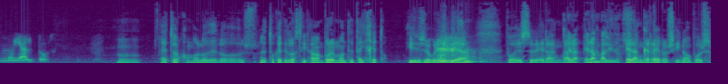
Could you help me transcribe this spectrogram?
muy altos. Esto es como lo de los estos que te los tiraban por el monte Taigeto y si sobrevivían pues eran Era- eran válidos. eran guerreros si no pues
